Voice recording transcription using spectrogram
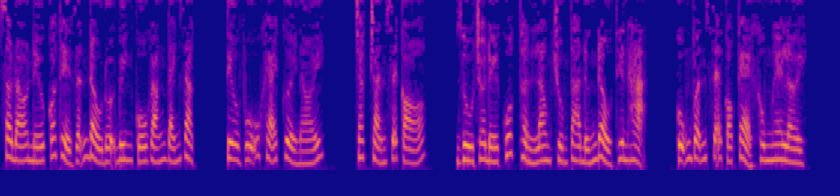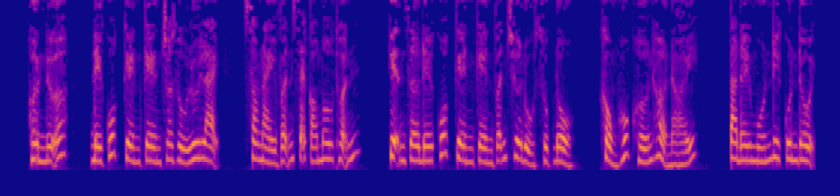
sau đó nếu có thể dẫn đầu đội binh cố gắng đánh giặc, tiêu vũ khẽ cười nói, chắc chắn sẽ có. Dù cho đế quốc thần long chúng ta đứng đầu thiên hạ, cũng vẫn sẽ có kẻ không nghe lời. Hơn nữa, đế quốc kền kền cho dù lui lại, sau này vẫn sẽ có mâu thuẫn. Hiện giờ đế quốc kền kền vẫn chưa đủ sụp đổ. Khổng húc hớn hở nói, ta đây muốn đi quân đội,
